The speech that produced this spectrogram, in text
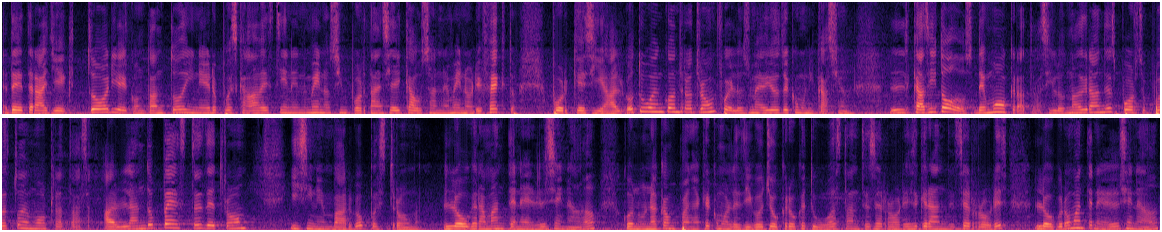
de trayectoria y con tanto dinero, pues cada vez tienen menos importancia y causan menor efecto. Porque si algo tuvo en contra Trump fue los medios de comunicación. Casi todos, demócratas y los más grandes, por supuesto, demócratas, hablando pestes de Trump y sin embargo, pues Trump logra mantener el Senado con una campaña que, como les digo, yo creo que tuvo bastantes errores, grandes errores, logró mantener el Senado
